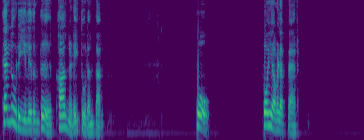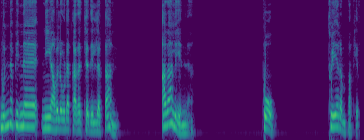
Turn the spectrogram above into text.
கல்லூரியிலிருந்து கால்நடை தூரந்தான். போ. போய் அவளை பேர். முன்ன பின்ன நீ அவளோட கதைச்சதில்லத்தான். அதால் என்ன? போ. துயரம் பகிர்.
